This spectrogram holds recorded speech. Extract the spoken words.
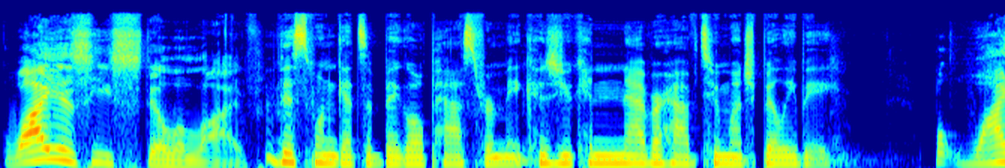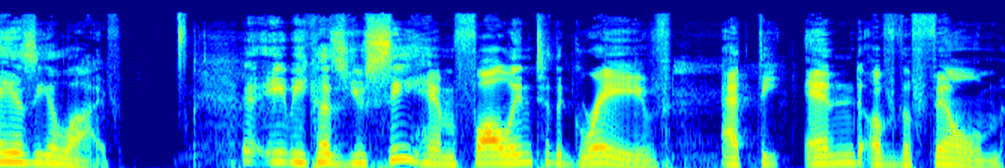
Why is he still alive? This one gets a big old pass from me because you can never have too much Billy B. But why is he alive? Because you see him fall into the grave at the end of the film,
